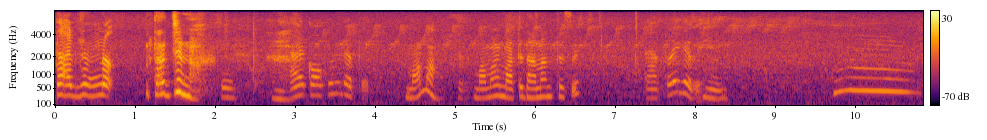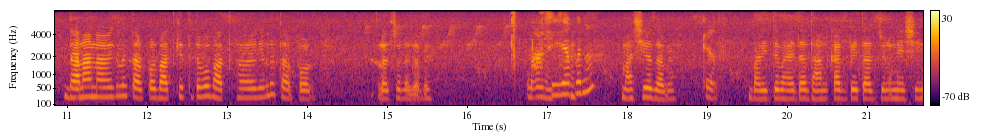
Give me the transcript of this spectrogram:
তার জন্য। তার জন্য? আর কখন যাবে? মামা? মামা ওই মাঠে ধান আনতেছে। তারপরে যাবে? ধান আনা হয়ে গেলে তারপর ভাত খেতে দেবো ভাত খাওয়া হয়ে গেলে তারপর ওরা চলে যাবে। মাসি যাবে না? মাসিও যাবে। কেন? বাড়িতে ভাইদা ধান কাটবে তার জন্য মেশিন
